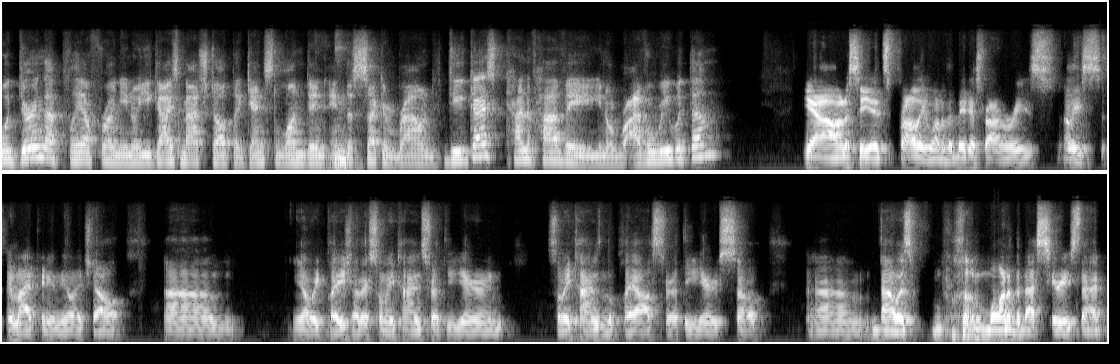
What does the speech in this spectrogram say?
Well, during that playoff run, you know, you guys matched up against London in the second round. Do you guys kind of have a, you know, rivalry with them? Yeah, honestly, it's probably one of the biggest rivalries, at least in my opinion, the OHL. Um, you know, we played each other so many times throughout the year and so many times in the playoffs throughout the years. So um, that was one of the best series that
